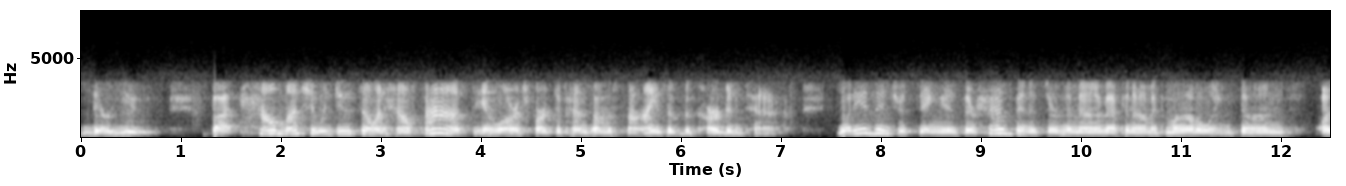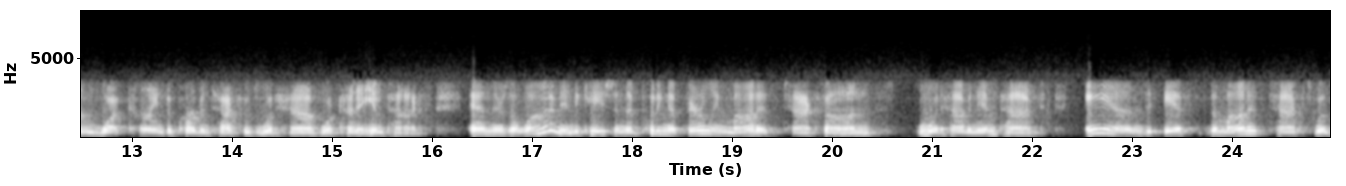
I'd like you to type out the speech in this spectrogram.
their use. But how much it would do so and how fast, in large part, depends on the size of the carbon tax. What is interesting is there has been a certain amount of economic modeling done on what kinds of carbon taxes would have what kind of impacts. And there's a lot of indication that putting a fairly modest tax on would have an impact. And if the modest tax was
